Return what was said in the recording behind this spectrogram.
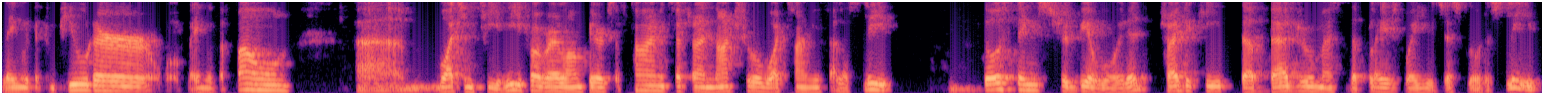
playing with the computer or playing with the phone, um, watching TV for very long periods of time, etc., and not sure what time you fell asleep, those things should be avoided. Try to keep the bedroom as the place where you just go to sleep.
